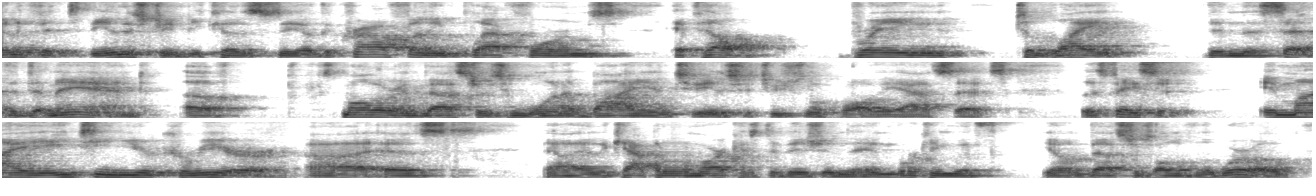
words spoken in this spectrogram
benefit to the industry because you know, the crowdfunding platforms have helped bring to light the, the demand of smaller investors who want to buy into institutional quality assets let's face it in my 18 year career uh, as uh, in the capital markets division and working with you know investors all over the world,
